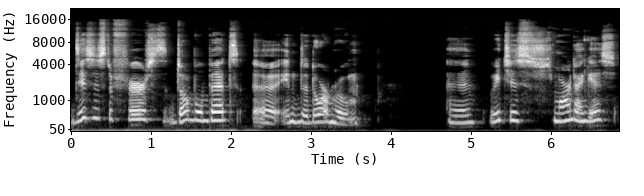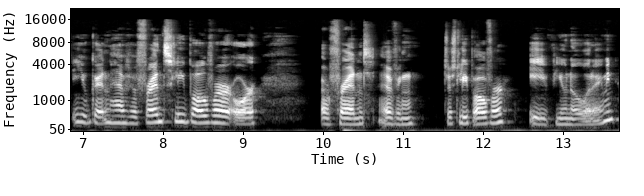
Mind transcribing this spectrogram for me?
this is the first double bed uh, in the dorm room uh, which is smart i guess you can have a friend sleep over or a friend having to sleep over if you know what i mean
